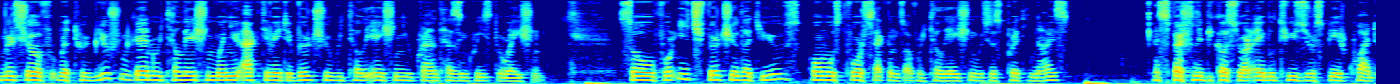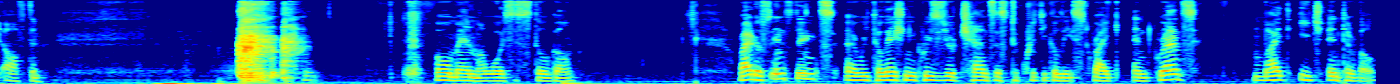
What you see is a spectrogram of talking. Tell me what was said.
Virtue of Retribution. Gain retaliation. When you activate a virtue, retaliation you grant has increased duration. So for each virtue that you use, almost 4 seconds of retaliation, which is pretty nice. Especially because you are able to use your spear quite often. oh man, my voice is still gone. Righteous Instincts, uh, retaliation increases your chances to critically strike and grants might each interval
